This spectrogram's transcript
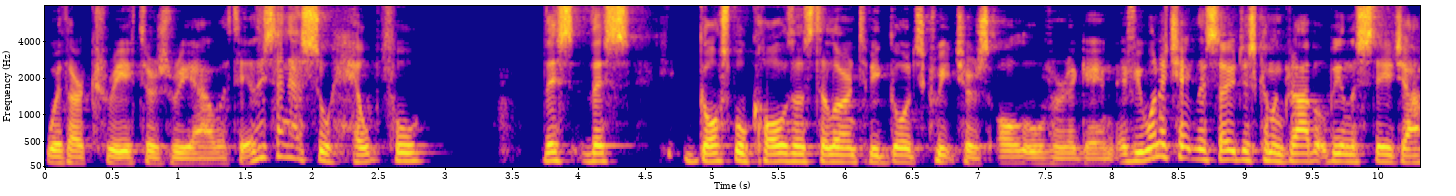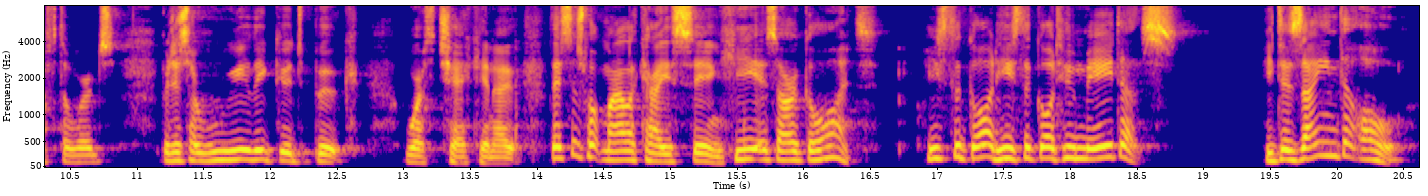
with our Creator's reality. I just think that's so helpful. This, this gospel calls us to learn to be God's creatures all over again. If you want to check this out, just come and grab it. It'll be on the stage afterwards. But it's a really good book worth checking out. This is what Malachi is saying. He is our God. He's the God. He's the God who made us. He designed it all.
